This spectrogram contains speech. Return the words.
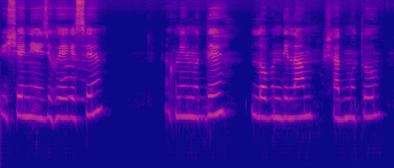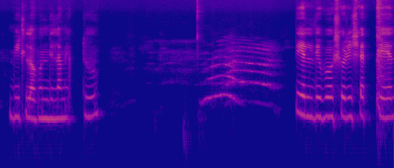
পিষে নিয়ে যে হয়ে গেছে। এখন এর মধ্যে লবণ দিলাম, স্বাদ মতো বিট লবণ দিলাম একটু। তেল দেব, সরিষার তেল।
